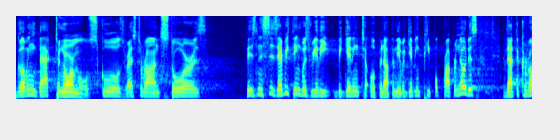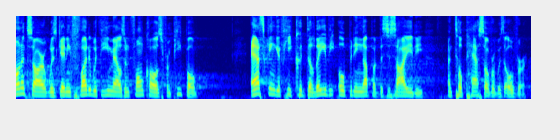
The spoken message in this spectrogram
going back to normal, schools, restaurants, stores, businesses, everything was really beginning to open up, and they were giving people proper notice that the Corona Tsar was getting flooded with emails and phone calls from people asking if he could delay the opening up of the society until Passover was over.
